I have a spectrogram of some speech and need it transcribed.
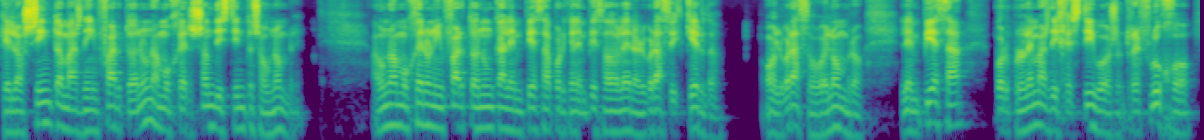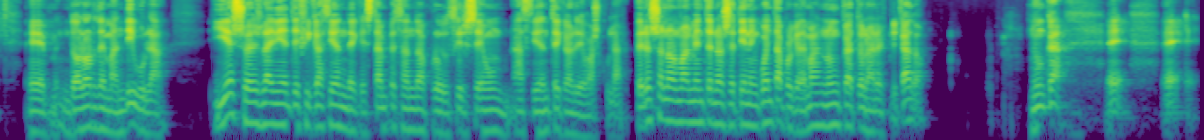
que los síntomas de infarto en una mujer son distintos a un hombre. A una mujer un infarto nunca le empieza porque le empieza a doler el brazo izquierdo, o el brazo, o el hombro. Le empieza por problemas digestivos, reflujo, eh, dolor de mandíbula. Y eso es la identificación de que está empezando a producirse un accidente cardiovascular. Pero eso normalmente no se tiene en cuenta porque además nunca te lo han explicado. Nunca, eh, eh,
